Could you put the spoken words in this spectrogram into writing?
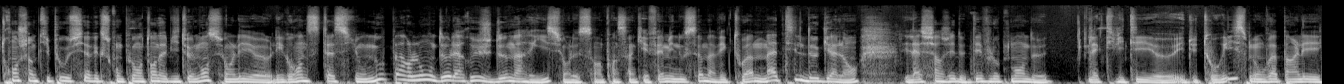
tranche un petit peu aussi avec ce qu'on peut entendre habituellement sur les, euh, les grandes stations. Nous parlons de la ruche de Marie sur le 100.5 FM et nous sommes avec toi Mathilde Galland, la chargée de développement de l'activité euh, et du tourisme. On va parler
